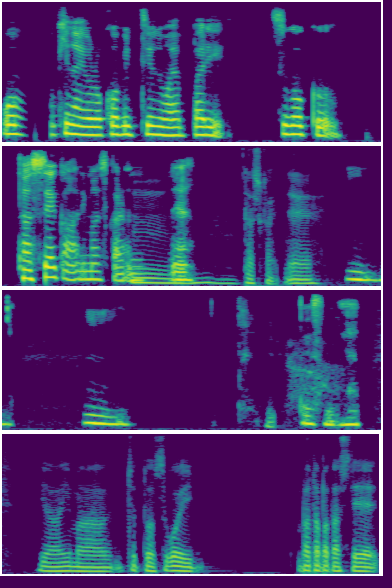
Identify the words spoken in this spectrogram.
大きな喜びっていうのはやっぱりすごく達成感ありますからうんね。確かにね。うん。うん。ですね。いや、今、ちょっとすごいバタバタして、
